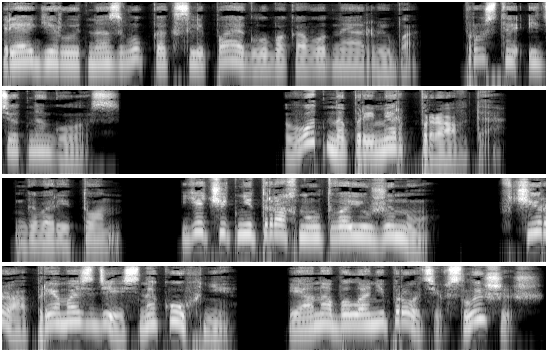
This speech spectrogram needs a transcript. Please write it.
реагирует на звук, как слепая глубоководная рыба, просто идет на голос. «Вот, например, правда», — говорит он. «Я чуть не трахнул твою жену. Вчера, прямо здесь, на кухне. И она была не против, слышишь?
